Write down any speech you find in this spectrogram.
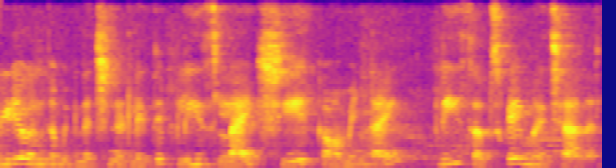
వీడియో కనుక మీకు నచ్చినట్లయితే please like share comment and please subscribe my channel.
